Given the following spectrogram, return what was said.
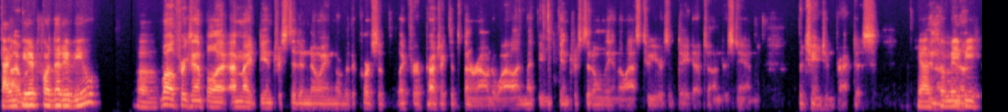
Time I would- period for the review? Uh, well, for example, I, I might be interested in knowing over the course of, like, for a project that's been around a while, I might be interested only in the last two years of data to understand the change in practice. yeah, in so a- maybe,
